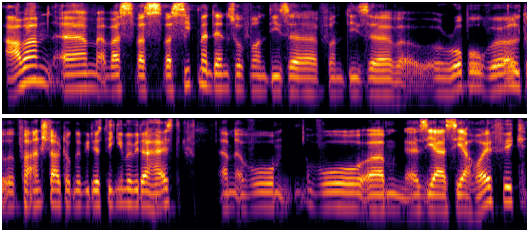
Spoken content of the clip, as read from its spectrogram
aber ähm, was, was, was sieht man denn so von dieser, von dieser Robo-World-Veranstaltung, wie das Ding immer wieder heißt, ähm, wo, wo ähm, sehr, sehr häufig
